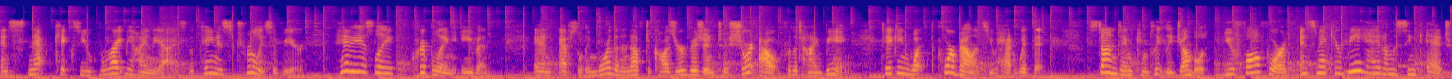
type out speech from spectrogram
and snap kicks you right behind the eyes. The pain is truly severe, hideously crippling even and absolutely more than enough to cause your vision to short out for the time being, taking what poor balance you had with it. Stunned and completely jumbled, you fall forward and smack your wee head on the sink edge,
